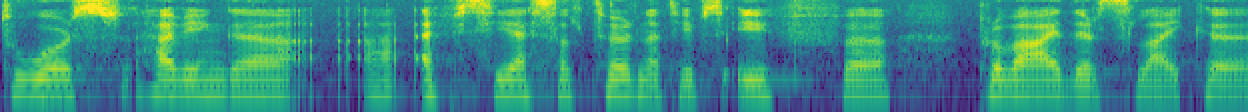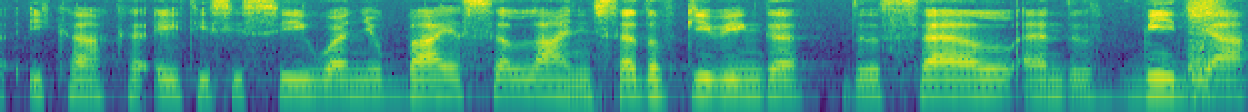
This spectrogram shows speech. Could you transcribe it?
towards having uh, uh FCS alternatives if uh, providers like uh, ECACC, ATCC, when you buy a cell line, instead of giving the cell and the media,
